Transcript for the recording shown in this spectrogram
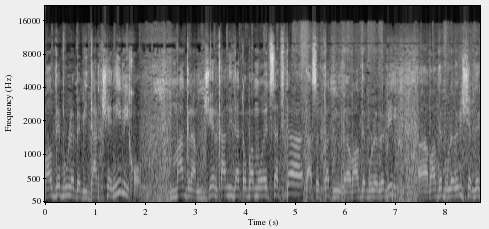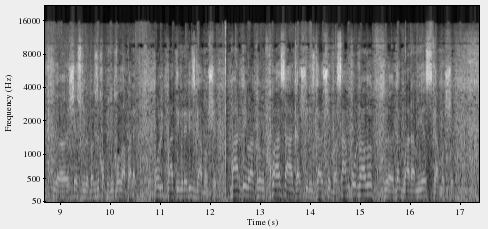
ვალდებულებები დარჩენილიყო მაგრამ ჯერ კანდიდატობა მოეცათ და ასე ვთქვათ ვალდებულებები ვალდებულებების შემდეგ შესრულებაზე ყოფილიყო ლაპარაკი პოლიტპატიმრების გამოშვება მარტივად რო თქვა სააკაშვილის გაშვება სამკურნალოდ და გვარამიას გამოშვება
